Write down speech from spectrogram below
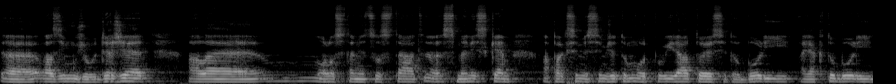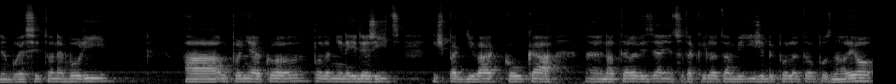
eh, vazy můžou držet, ale mohlo se tam něco stát eh, s meniskem. A pak si myslím, že tomu odpovídá to, jestli to bolí a jak to bolí, nebo jestli to nebolí. A úplně jako podle mě nejde říct, když pak divák kouká na televizi a něco takového tam vidí, že by podle toho poznal, jo,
